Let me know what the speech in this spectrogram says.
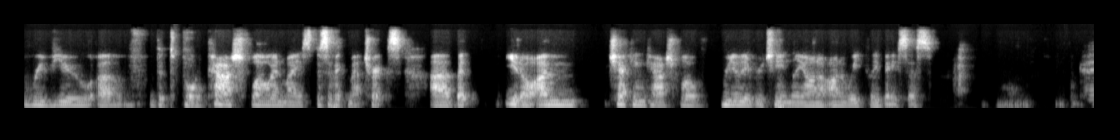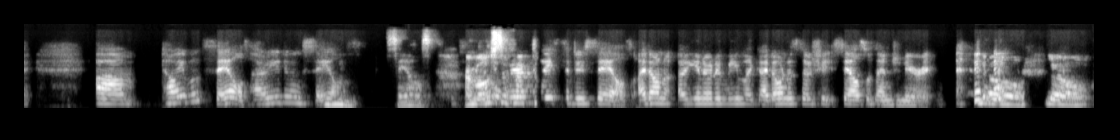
review of the total cash flow and my specific metrics uh, but you know, I'm checking cash flow really routinely on a, on a weekly basis. Okay. Um, tell me about sales. How are you doing sales? Mm, sales are most like effective place to do sales. I don't, uh, you know what I mean? Like I don't associate sales with engineering. no, no.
